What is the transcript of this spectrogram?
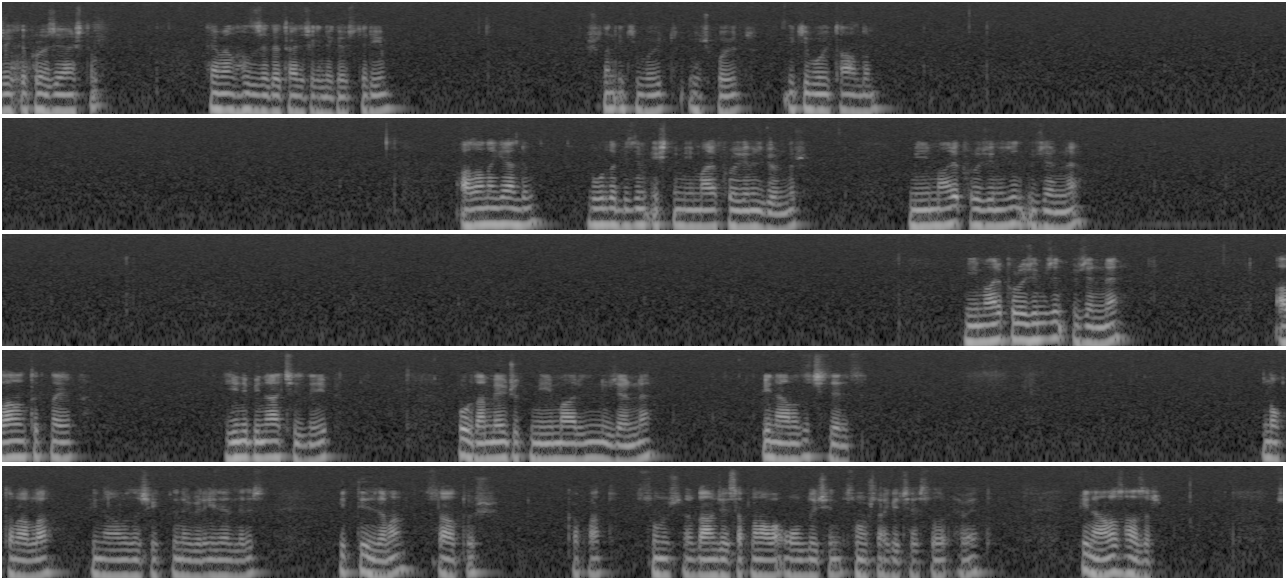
Öncelikle projeyi açtım. Hemen hızlıca detaylı şekilde göstereyim. Şuradan 2 boyut, 3 boyut, 2 boyut aldım. Alana geldim. Burada bizim işte mimari projemiz görünür. Mimari projemizin üzerine mimari projemizin üzerine alanı tıklayıp yeni bina çiz deyip buradan mevcut mimarinin üzerine binamızı çizeriz. Noktalarla binamızın şekline göre ilerleriz. Bittiği zaman sağ tuş kapat. Sonuçlar daha önce hesaplama olduğu için sonuçlar geçersiz olur. Evet. Binamız hazır.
